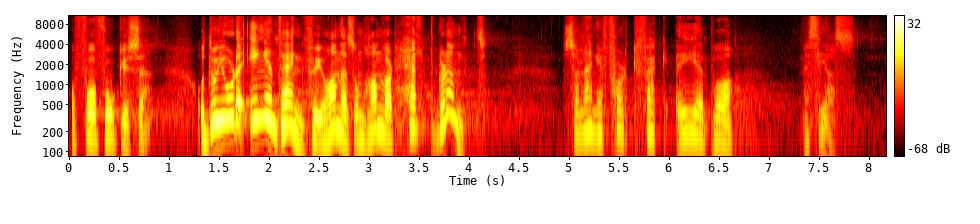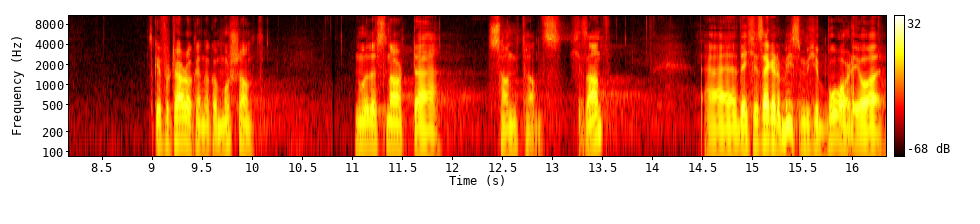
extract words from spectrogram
og få fokuset. Og Da gjorde det ingenting for Johannes om han ble helt glemt, så lenge folk fikk øye på Messias. Skal jeg fortelle dere noe morsomt? Nå er det snart eh, sankthans. ikke sant? Eh, det er ikke sikkert det blir så mye bål i år,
